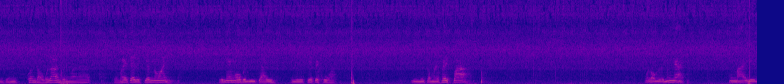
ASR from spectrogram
นี่เป็นคนเฒ่าโบราณเป็นว่าสมัยแต่เด็กเกียงน้อยเห็นแม่งโมเป็นดีใจมีเก็บไปขัวนี่ในสมัยไฟฟ้าพอต้องเอินมันยากมันมาเอง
